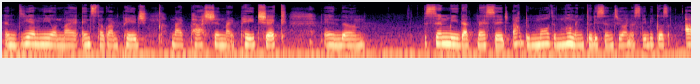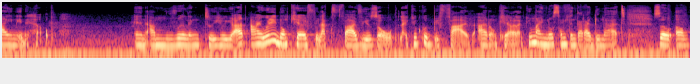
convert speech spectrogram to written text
and DM me on my Instagram page, my passion, my paycheck, and um, send me that message. I'll be more than willing to listen to you honestly because I need help and I'm willing to hear you. I, I really don't care if you're like five years old. Like you could be five. I don't care. Like you might know something that I do not. So um,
